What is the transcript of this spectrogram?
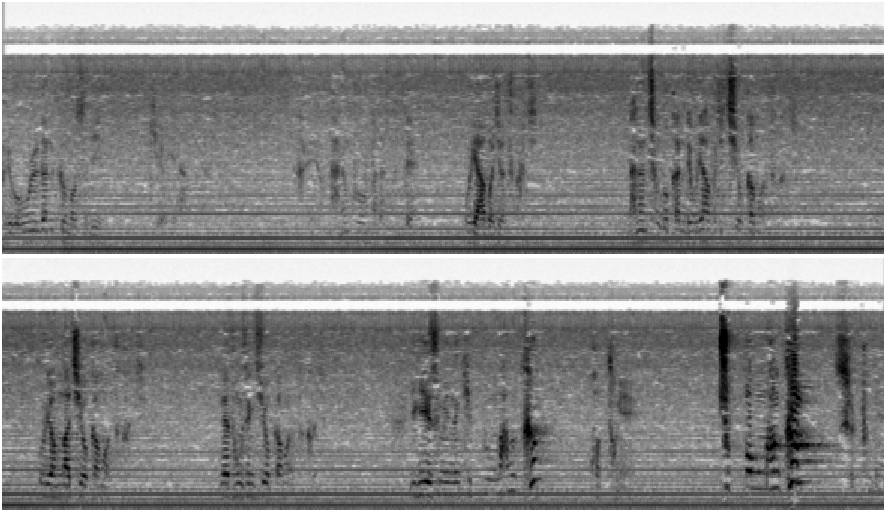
그리고 울던 그 모습이 기억이 납니다. 그래요. 나는 구원받았는데 우리 아버지 어떡하지? 나는 천국 가는데 우리 아버지 지옥 가면 어떡하지? 우리 엄마 지옥 가면 어떡하지? 내 동생 지옥 가면 어떡하지? 이게 예수 믿는 기쁨만큼 고통이에요. 축복만큼 슬픔이에요.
